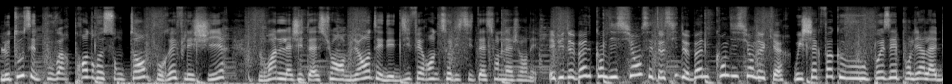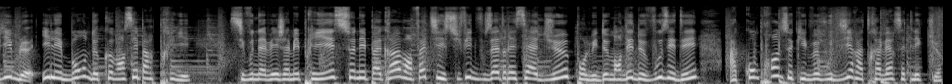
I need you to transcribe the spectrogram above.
Le tout, c'est de pouvoir prendre son temps pour réfléchir, loin de l'agitation ambiante et des différentes sollicitations de la journée. Et puis de bonnes conditions, c'est aussi de bonnes conditions de cœur. Oui, chaque fois que vous vous posez pour lire la Bible, il est bon de commencer par prier. Si vous n'avez jamais prié, ce n'est pas grave, en fait, il suffit de vous adresser à Dieu pour lui demander de vous aider à comprendre ce qu'il veut vous dire à travers cette lecture.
